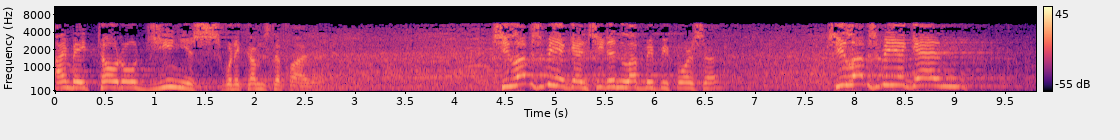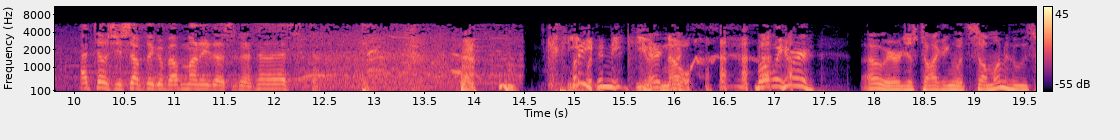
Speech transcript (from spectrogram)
I'm a total genius when it comes to finance. She loves me again. She didn't love me before, sir. She loves me again. That tells you something about money, doesn't it? Uh, that's tough. what a unique you know. but we were oh, we were just talking with someone whose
